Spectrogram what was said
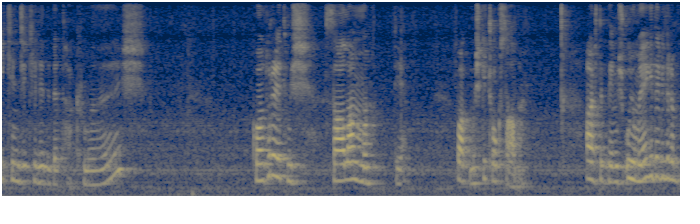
ikinci kilidi de takmış. Kontrol etmiş sağlam mı diye. Bakmış ki çok sağlam. Artık demiş uyumaya gidebilirim.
